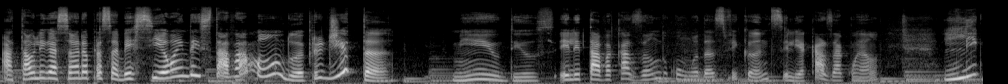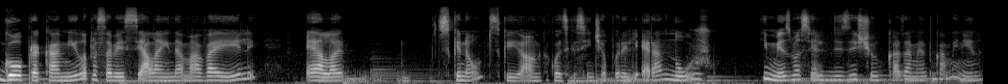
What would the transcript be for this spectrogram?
A tal ligação era para saber se eu ainda estava amando, acredita? Meu Deus. Ele estava casando com uma das ficantes, ele ia casar com ela. Ligou para Camila para saber se ela ainda amava ele. Ela disse que não, disse que a única coisa que sentia por ele era nojo. E mesmo assim ele desistiu do casamento com a menina.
